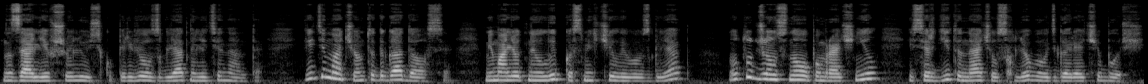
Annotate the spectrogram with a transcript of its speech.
на заолевшую Люську, перевел взгляд на лейтенанта. Видимо, о чем-то догадался. Мимолетная улыбка смягчила его взгляд, но тут же он снова помрачнел и сердито начал схлебывать горячий борщ.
